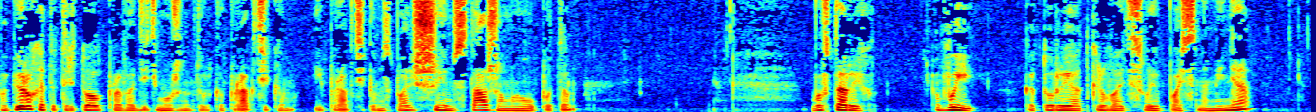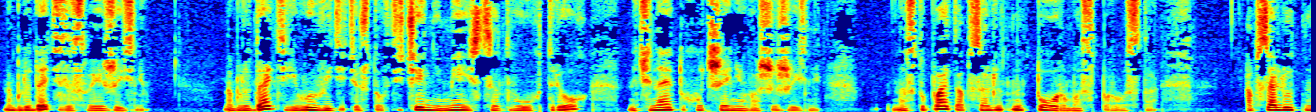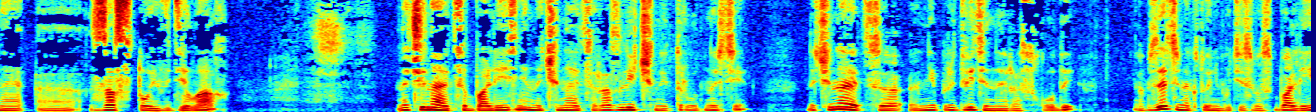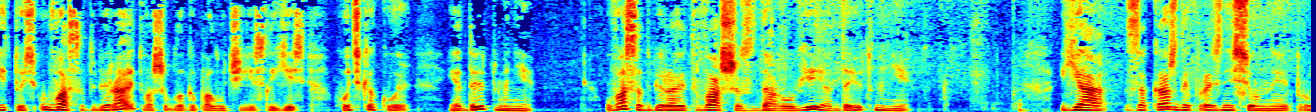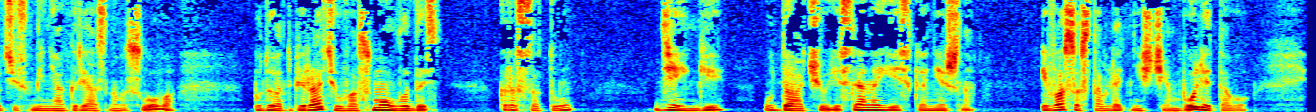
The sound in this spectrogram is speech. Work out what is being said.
во-первых, этот ритуал проводить можно только практикам, и практикам с большим стажем и опытом. Во-вторых, вы, которые открываете свою пасть на меня, наблюдайте за своей жизнью. Наблюдайте, и вы увидите, что в течение месяца, двух, трех начинает ухудшение вашей жизни – наступает абсолютный тормоз просто, абсолютный э, застой в делах, начинаются болезни, начинаются различные трудности, начинаются непредвиденные расходы, обязательно кто-нибудь из вас болеет, то есть у вас отбирают ваше благополучие, если есть хоть какое, и отдают мне. У вас отбирают ваше здоровье и отдают мне – я за каждое произнесенное против меня грязного слова буду отбирать у вас молодость, красоту, деньги, удачу, если она есть, конечно, и вас оставлять ни с чем. Более того,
